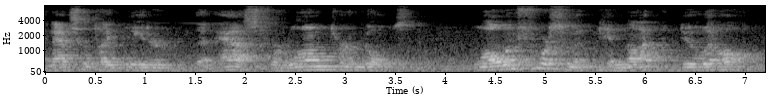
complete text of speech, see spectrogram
And that's the type leader that asks for long-term goals. Law enforcement cannot do it all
